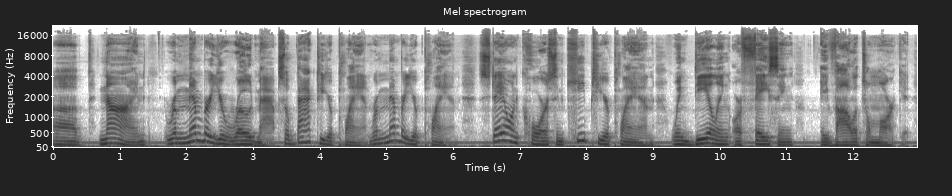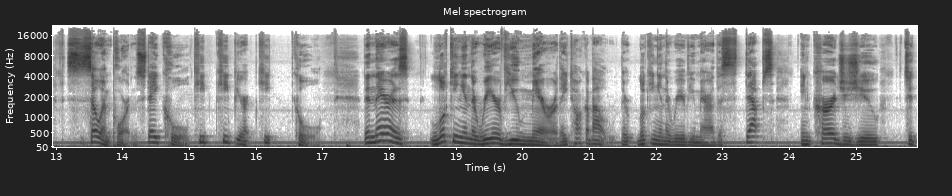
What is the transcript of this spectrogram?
Uh, nine, remember your roadmap. So back to your plan. Remember your plan. Stay on course and keep to your plan when dealing or facing a volatile market. So important. Stay cool. Keep keep your keep cool. Then there is looking in the rear view mirror. They talk about looking in the rear view mirror. The steps encourages you to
